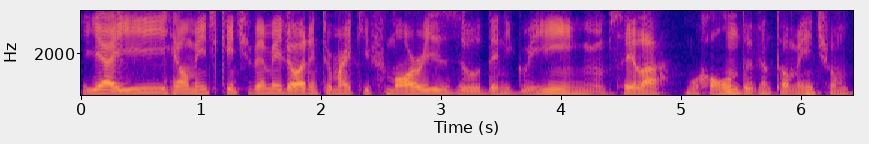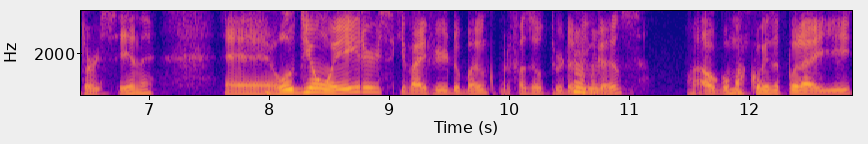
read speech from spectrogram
e aí, realmente, quem tiver melhor entre o Markif Morris, o Danny Green, sei lá, o Rondo, eventualmente, vamos torcer, né? É, ou Dion Waiters, que vai vir do banco para fazer o Tour da uhum. Vingança. Alguma coisa por aí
